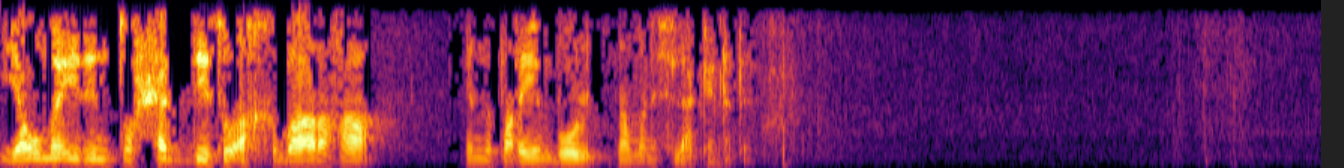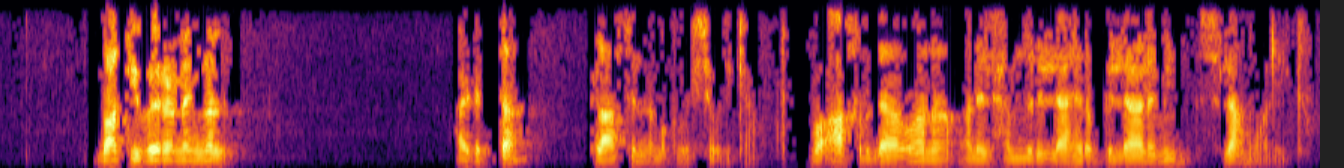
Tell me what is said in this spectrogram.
യൗമ ഇതിൻ തുഹദ്ദിസു അഖ്ബാറഹ എന്ന് പറയുമ്പോൾ നാം മനസ്സിലാക്കേണ്ടത്. ബാക്കി വിവരണങ്ങൾ അടുത്ത ക്ലാസ്സിൽ നമുക്ക് പരിശോധിക്കാം. അലഹമുല്ലാഹി റബുല്ലാലമീൻ അസ്സാം വലൈക്കും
